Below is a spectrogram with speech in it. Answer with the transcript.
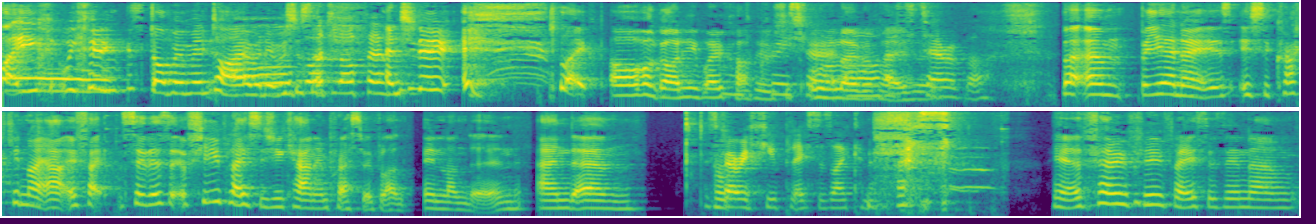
like we couldn't stop him in time, and it was Oh, just God, like, love him. and you know, like oh my god, he woke up, he was just all over oh, the place. that's terrible. But um, but yeah, no, it's it's a cracking night out. In fact, so there's a few places you can impress with Lon- in London, and um, There's very few places I can impress. Yeah, very few places in um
